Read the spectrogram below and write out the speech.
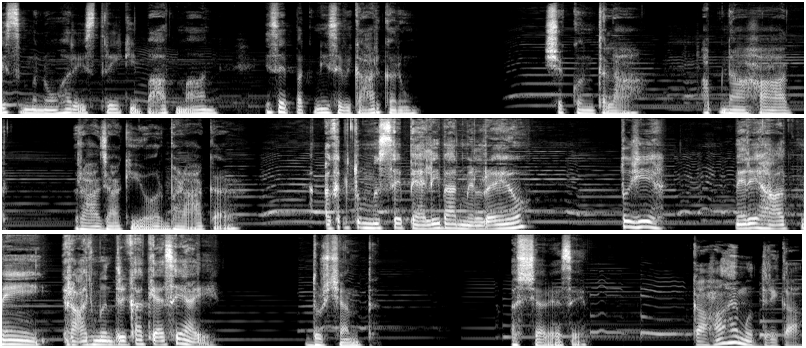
इस मनोहर स्त्री की बात मान, इसे पत्नी से विकार करूँ। शकुंतला अपना हाथ राजा की ओर बढ़ाकर। अगर तुम मुझसे पहली बार मिल रहे हो तो ये मेरे हाथ में राजमुद्रिका कैसे आई? दुष्यंत आश्चर्य से कहा है मुद्रिका?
